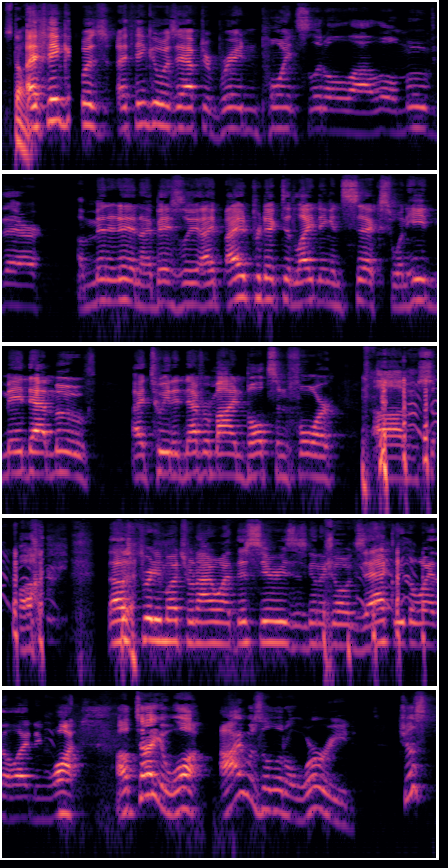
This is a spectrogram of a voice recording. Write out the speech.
It's done. I think it was. I think it was after Brayden Point's little uh, little move there a minute in, I basically I, I had predicted Lightning in six. When he made that move, I tweeted, "Never mind, Bolts in four. Um, so uh, that was pretty much when I went. This series is going to go exactly the way the Lightning want. I'll tell you what, I was a little worried. Just,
